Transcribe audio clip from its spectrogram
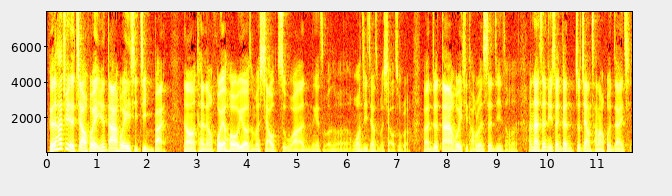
可是他去了教会，因为大家会一起敬拜，然后可能会后又有什么小组啊，那个什么什么，我忘记叫什么小组了。反正就大家会一起讨论圣经什么的。那、男生女生跟就这样常常混在一起，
